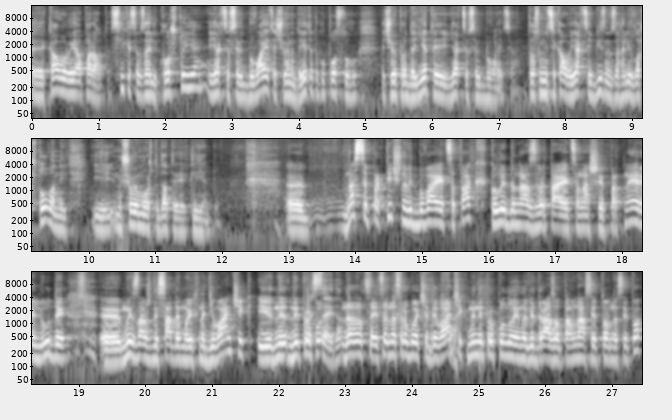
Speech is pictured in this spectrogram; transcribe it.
е, кавовий апарат. Скільки це взагалі коштує, як це все відбувається, чи ви надаєте таку послугу, чи ви продаєте, як це все відбувається? Просто мені цікаво, як цей бізнес взагалі влаштований і ну, що ви можете дати клієнту. В нас це практично відбувається так, коли до нас звертаються наші партнери, люди. е, Ми завжди садимо їх на диванчик і не, не пропо... Цей, да? Да, оцей. Це в нас робочий диванчик. Ми не пропонуємо відразу, там в нас є то, в нас є то.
